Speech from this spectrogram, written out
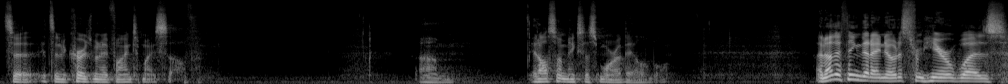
it's, a, it's an encouragement I find to myself. Um, it also makes us more available. Another thing that I noticed from here was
